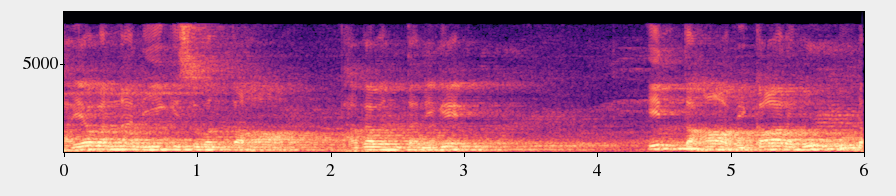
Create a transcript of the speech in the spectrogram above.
ಭಯವನ್ನ ನೀಗಿಸುವಂತಹ ಭಗವಂತನಿಗೆ ಇಂತಹ ವಿಕಾರವೂ ಕೂಡ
